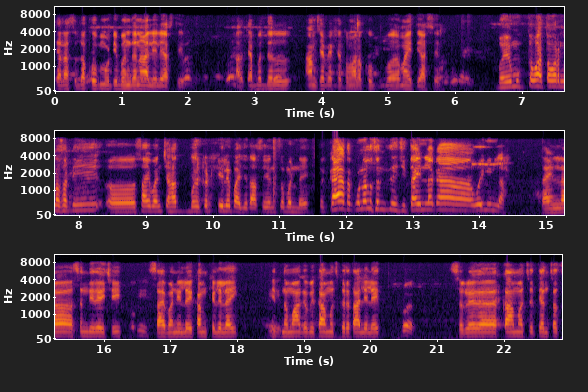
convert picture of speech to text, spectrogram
त्याला सुद्धा खूप मोठी बंधनं आलेली असतील. आ, त्याबद्दल आमच्यापेक्षा तुम्हाला खूप माहिती असेल. भयमुक्त वातावरणासाठी अं, साहेबांचे हात बळकट केले पाहिजेत असं यांचं म्हणणं आहे. तर काय आता कोणाला संधी द्यायची? ताईंला का वहिनींला? ताईंना संधी द्यायची. साहेबांनी लय काम केलेलं आहे. इथनं मागे बी कामच करत आलेले आहेत. सगळ्या कामाचं त्यांचाच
